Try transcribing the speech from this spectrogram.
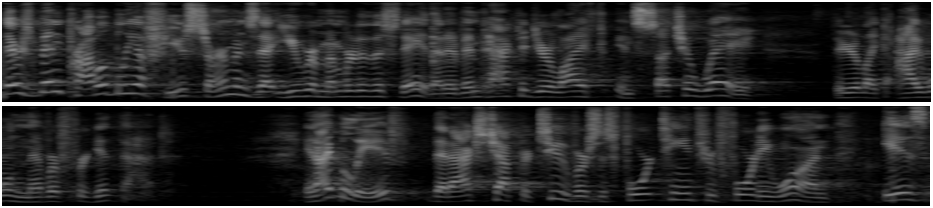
there's been probably a few sermons that you remember to this day that have impacted your life in such a way that you're like, I will never forget that. And I believe that Acts chapter 2, verses 14 through 41 is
